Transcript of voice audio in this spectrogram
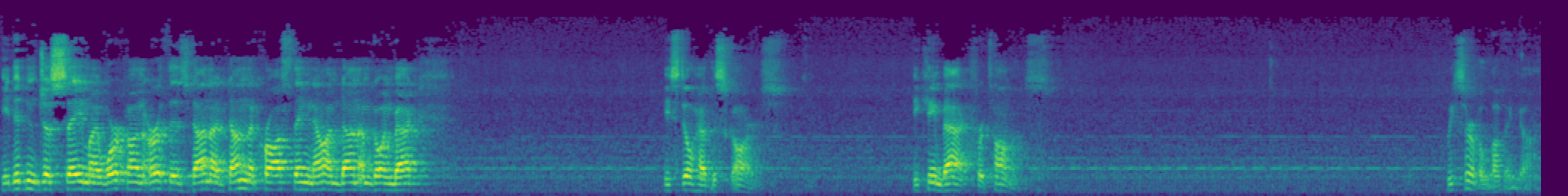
He didn't just say, My work on earth is done. I've done the cross thing. Now I'm done. I'm going back. He still had the scars. He came back for Thomas. We serve a loving God.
